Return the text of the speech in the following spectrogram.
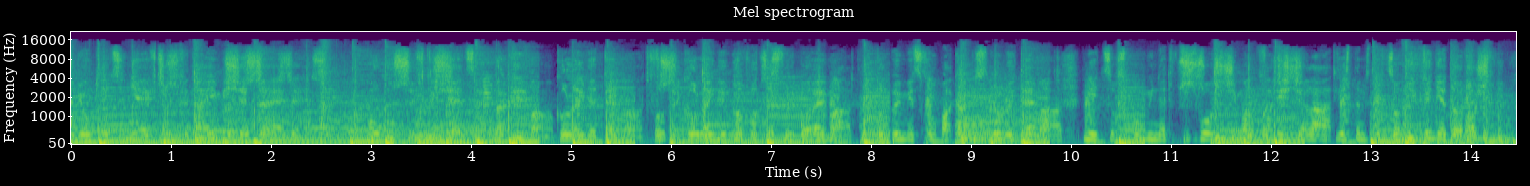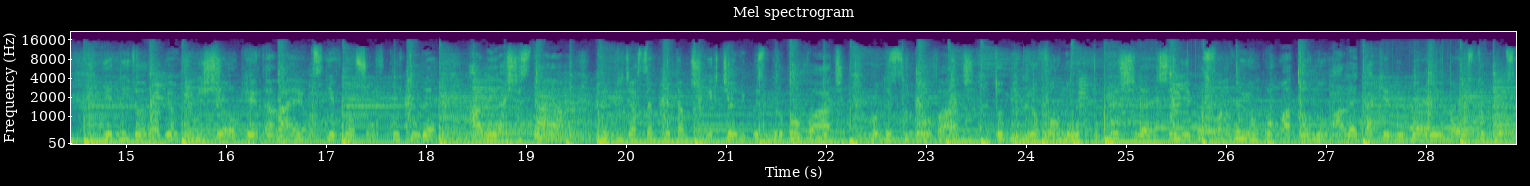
robią, drudzy nie Wciąż wydaje mi się, że Po uszy w tym siedzę Nagrywam kolejny temat Tworzę kolejny nowoczesny poemat. Po to by mieć z chłopakami wspólny temat Mieć co wspominać w przyszłości Mam 20 lat, jestem z tych co nigdy nie dorośli. Jedni to robią, inni się opierdalając Nie wnoszą w kulturę, ale ja się staram. Gdy czasem pytam, czy nie chcieliby spróbować Podyskutować do mikrofonu. Myślę, że nie posmakują pomatonu Ale takie numery mają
